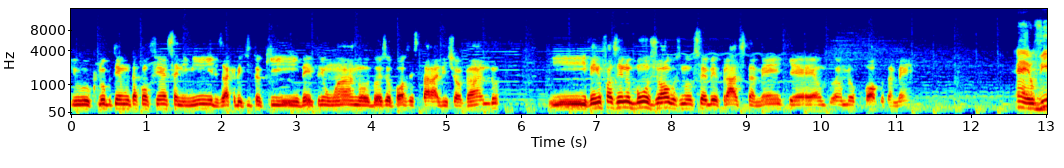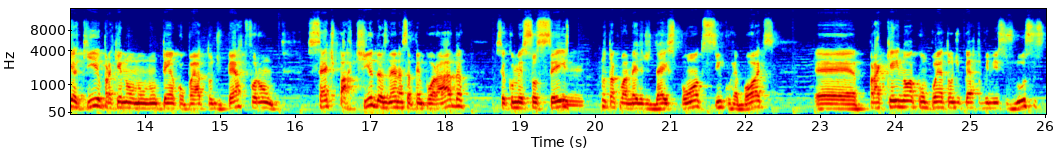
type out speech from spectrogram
e o clube tem muita confiança em mim, eles acreditam que dentro de um ano ou dois eu posso estar ali jogando. E venho fazendo bons jogos no CB Prates também, que é, é o meu foco também. É, eu vi aqui, para quem não, não, não tem acompanhado tão de perto, foram sete partidas né, nessa temporada. Você começou seis, está com uma média de 10 pontos, cinco rebotes. É, para quem não acompanha tão de perto o Vinícius Lúcio,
